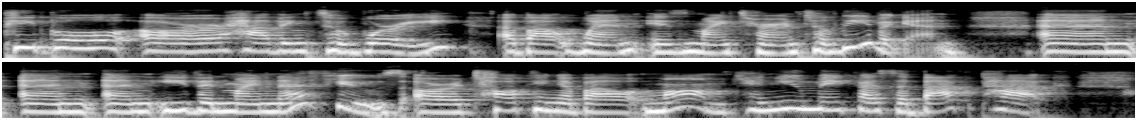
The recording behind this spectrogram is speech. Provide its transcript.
people are having to worry about when is my turn to leave again and and and even my nephews are talking about mom can you make us a backpack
